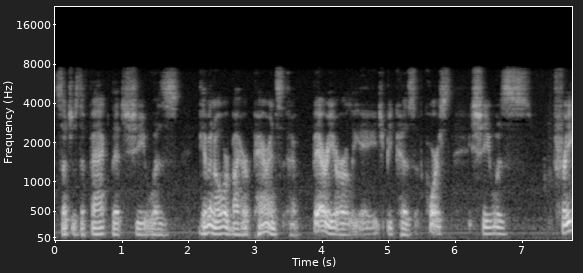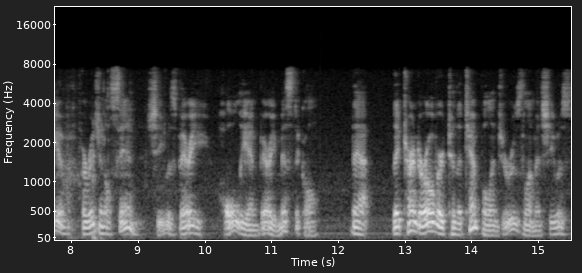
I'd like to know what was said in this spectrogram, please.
such as the fact that she was given over by her parents at a very early age because, of course, she was free of original sin. She was very holy and very mystical, that they turned her over to the temple in Jerusalem and she was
